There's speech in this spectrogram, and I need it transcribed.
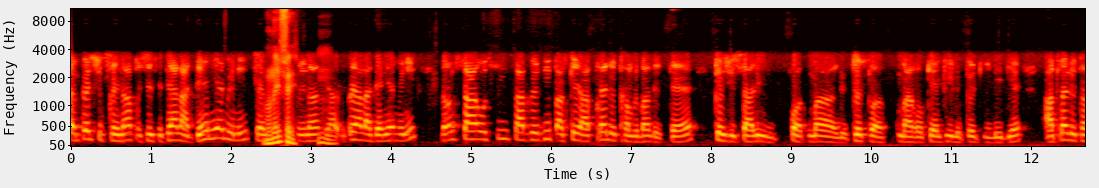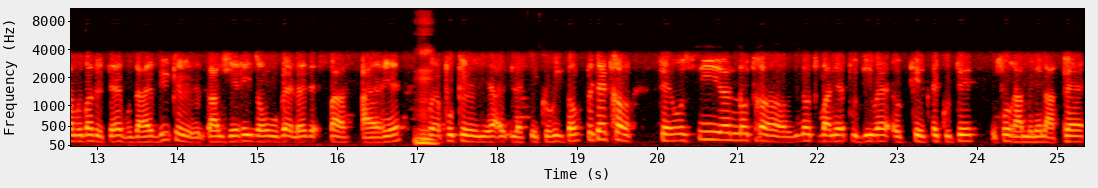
un peu surprenant parce que c'était à la dernière minute. En effet. Hmm. à la dernière minute. Donc ça aussi, ça veut dire parce qu'après le tremblement de terre, que je salue fortement le peuple marocain puis le peuple libyen, après le tremblement de terre, vous avez vu que l'Algérie, ils ont ouvert leurs espaces aériens hmm. pour, pour que les sécurisent. Donc peut-être c'est aussi une autre, une autre manière pour dire, ouais, ok, écoutez, il faut ramener la paix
